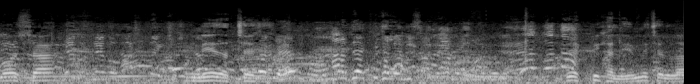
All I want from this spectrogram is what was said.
মহিষা নিয়ে যাচ্ছে দেখবি খালি। এমনি চেল্লা।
